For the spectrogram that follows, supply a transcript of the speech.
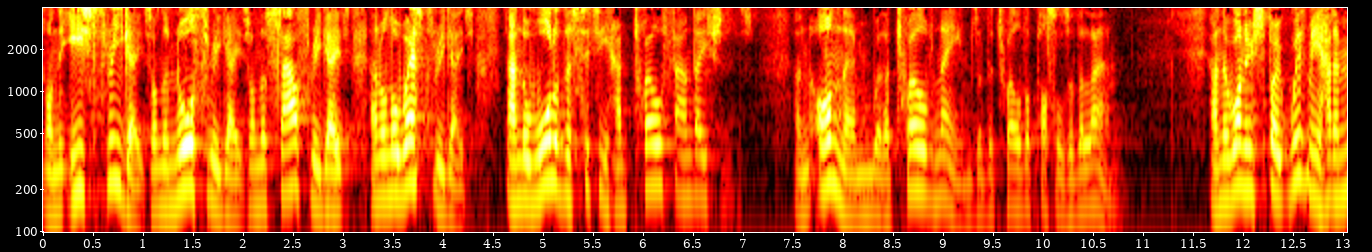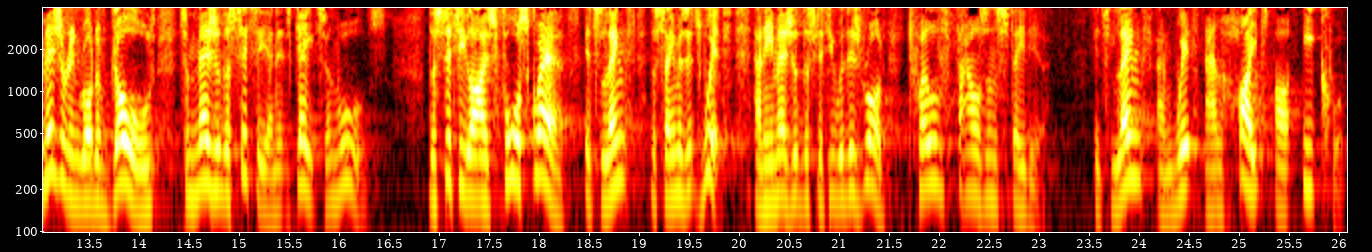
On the east, three gates, on the north, three gates, on the south, three gates, and on the west, three gates. And the wall of the city had 12 foundations, and on them were the 12 names of the 12 apostles of the Lamb. And the one who spoke with me had a measuring rod of gold to measure the city and its gates and walls. The city lies four square, its length the same as its width. And he measured the city with his rod, 12,000 stadia. Its length and width and height are equal.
